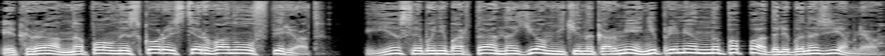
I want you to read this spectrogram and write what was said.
Экран на полной скорости рванул вперед. Если бы не борта, наемники на корме непременно попадали бы на землю.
